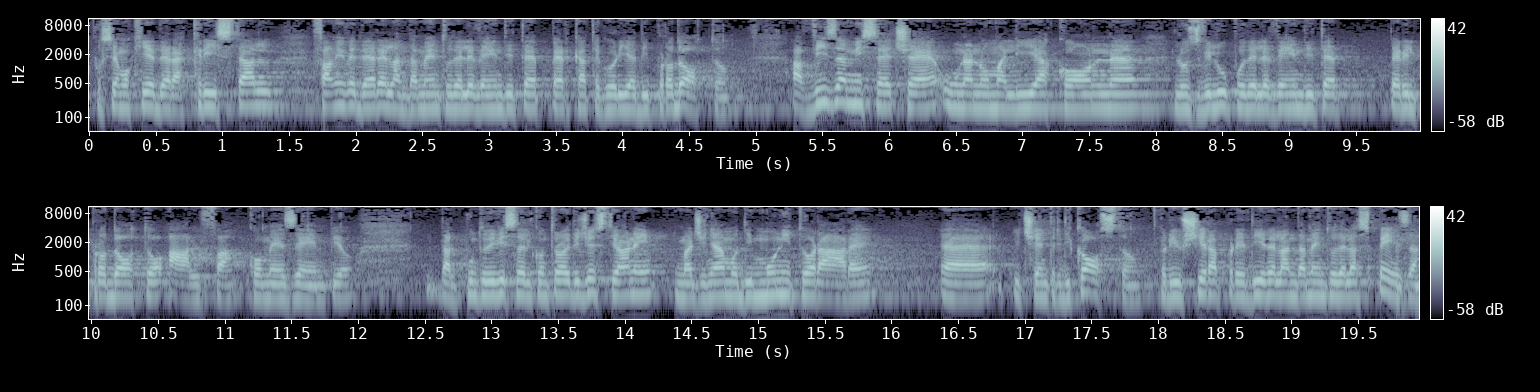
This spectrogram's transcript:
possiamo chiedere a Crystal, fammi vedere l'andamento delle vendite per categoria di prodotto, avvisami se c'è un'anomalia con lo sviluppo delle vendite per il prodotto alfa, come esempio dal punto di vista del controllo di gestione immaginiamo di monitorare eh, i centri di costo, riuscire a predire l'andamento della spesa,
